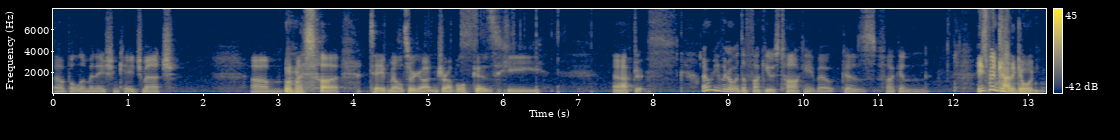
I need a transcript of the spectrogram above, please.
of elimination cage match. Um, mm-hmm. I saw Dave Meltzer got in trouble because he after. I don't even know what the fuck he was talking about because fucking He's been kind of going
